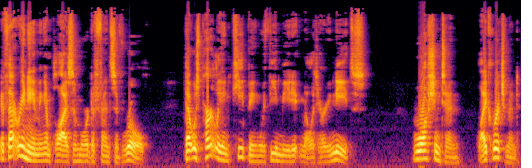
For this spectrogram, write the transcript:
If that renaming implies a more defensive role, that was partly in keeping with the immediate military needs. Washington, like Richmond,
